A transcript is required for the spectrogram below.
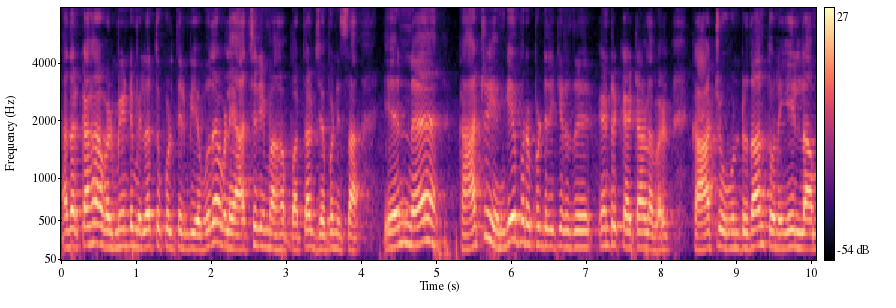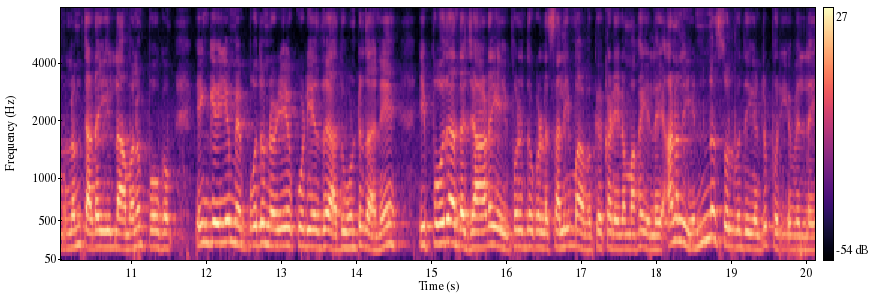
அதற்காக அவள் மீண்டும் இல்லத்துக்குள் திரும்பிய போது அவளை ஆச்சரியமாக பார்த்தாள் ஜெபனிசா. என்ன? காற்று எங்கே புறப்பட்டிருக்கிறது? என்று கேட்டாள் அவள். காற்று ஒன்றுதான் துணையை இல்லாமலும் தடை இல்லாமலும் போகும். எங்கேயும் எப்போதும் நுழையக்கூடியது அது ஒன்றுதானே? இப்போது அந்த ஜாடையை புரிந்து கொள்ள சலீமாவுக்கு கடினமாக இல்லை. ஆனால் என்ன சொல்வது என்று புரியவில்லை.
